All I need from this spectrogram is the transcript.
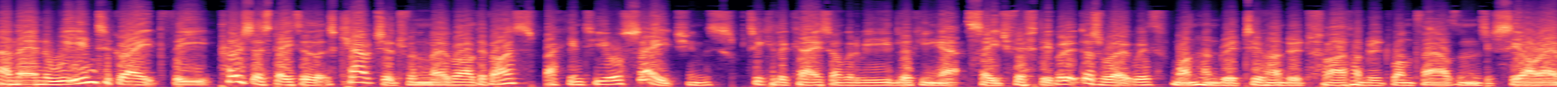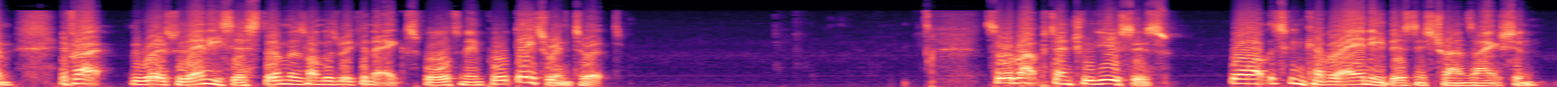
and then we integrate the process data that's captured from the mobile device back into your Sage. In this particular case, I'm going to be looking at Sage 50, but it does work with 100, 200, 500, 1000 CRM. In fact, it works with any system as long as we can export and import data into it. So what about potential uses? Well, this can cover any business transaction.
